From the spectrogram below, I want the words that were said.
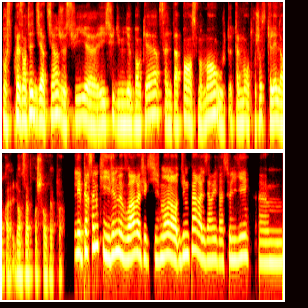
pour se présenter, dire tiens, je suis euh, issu du milieu bancaire, ça ne va pas en ce moment ou totalement autre chose. Quelle est leur, leurs approches envers toi? Les personnes qui viennent me voir, effectivement, alors d'une part, elles arrivent à se lier euh,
